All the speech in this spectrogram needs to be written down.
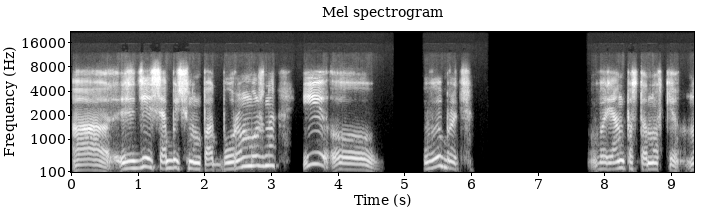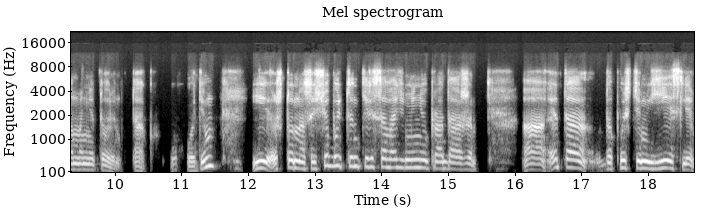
А, здесь обычным подбором можно и э, выбрать вариант постановки на мониторинг. Так, уходим. И что нас еще будет интересовать в меню продажи? А, это, допустим, если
